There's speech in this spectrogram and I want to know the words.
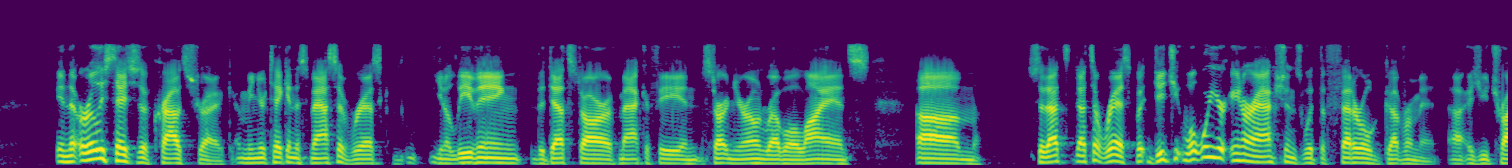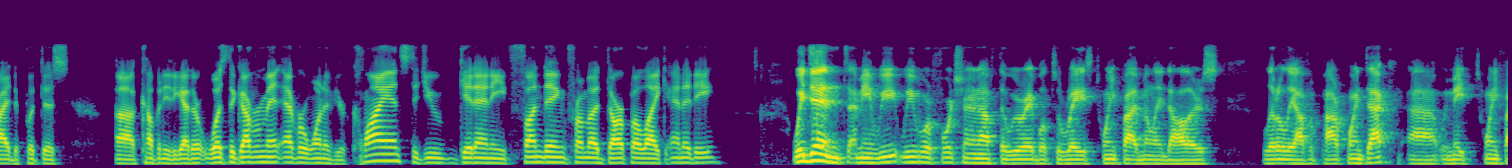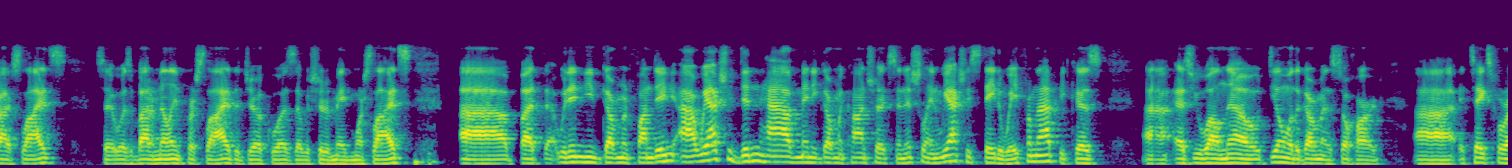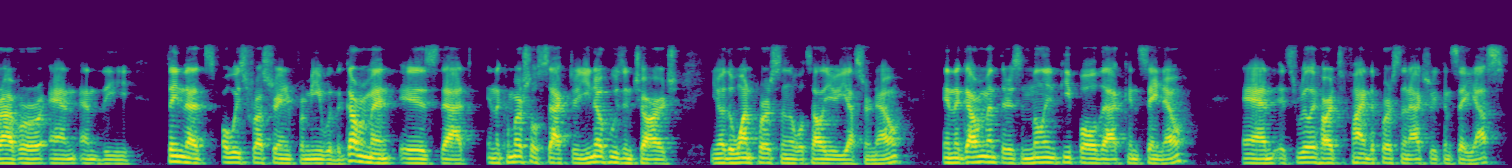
In the early stages of CrowdStrike, I mean, you're taking this massive risk, you know, leaving the Death Star of McAfee and starting your own rebel alliance. Um, so that's that's a risk. But did you? What were your interactions with the federal government uh, as you tried to put this uh, company together? Was the government ever one of your clients? Did you get any funding from a DARPA-like entity? We didn't. I mean, we we were fortunate enough that we were able to raise 25 million dollars, literally off a PowerPoint deck. Uh, we made 25 slides. So it was about a million per slide. The joke was that we should have made more slides. Uh, but we didn't need government funding. Uh, we actually didn't have many government contracts initially, and we actually stayed away from that because, uh, as you well know, dealing with the government is so hard. Uh, it takes forever, and and the thing that's always frustrating for me with the government is that in the commercial sector, you know who's in charge. You know the one person that will tell you yes or no. In the government, there's a million people that can say no, and it's really hard to find the person that actually can say yes.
